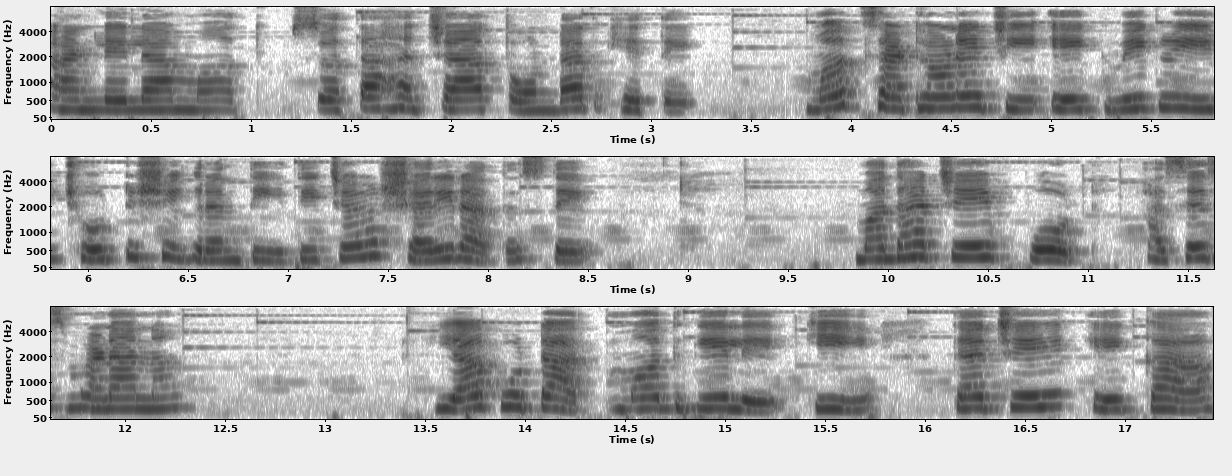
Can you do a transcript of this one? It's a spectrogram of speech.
आणलेला मध स्वतःच्या तोंडात घेते. मध साठवण्याची एक वेगळी छोटीशी ग्रंथी तिच्या शरीरात असते. मधाचे पोट असेच म्हणा ना. या पोटात मध गेले की त्याचे एका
